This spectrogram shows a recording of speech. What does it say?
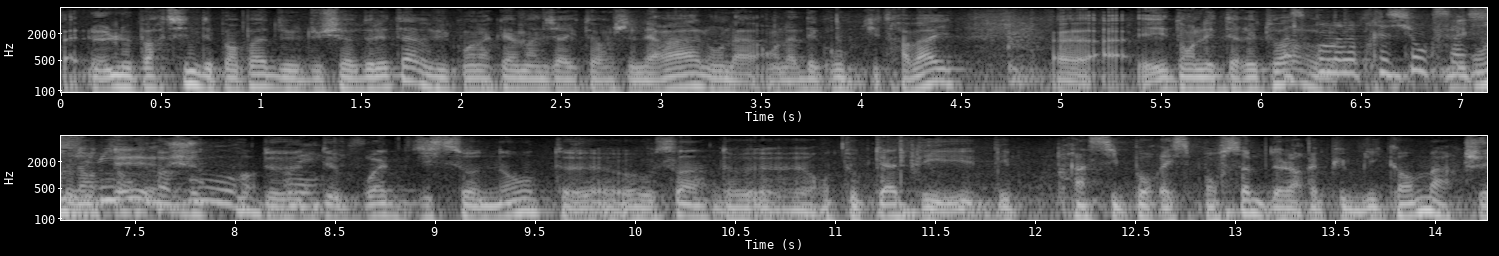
Bah, le, parti ne dépend pas du, chef de l'État, vu qu'on a quand même un directeur général, on a, on a des groupes qui travaillent, euh, et dans les territoires... Parce qu'on a l'impression que ça On n'entend pas beaucoup de, voix dissonantes euh, au sein, de, en tout cas, des, principaux responsables de la République En Marche.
